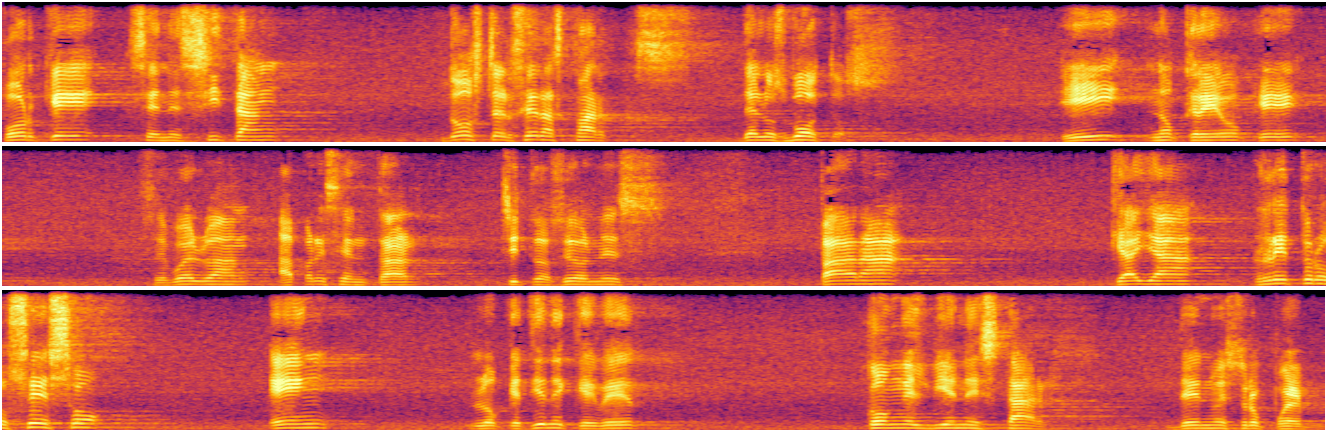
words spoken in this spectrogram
porque se necesitan dos terceras partes de los votos y no creo que se vuelvan a presentar situaciones para que haya retroceso en lo que tiene que ver con el bienestar de nuestro pueblo.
